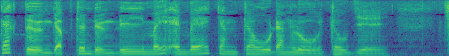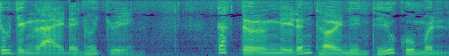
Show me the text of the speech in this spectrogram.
các tường gặp trên đường đi mấy em bé chăn trâu đang lùa trâu về. Chú dừng lại để nói chuyện. Các tường nghĩ đến thời niên thiếu của mình,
